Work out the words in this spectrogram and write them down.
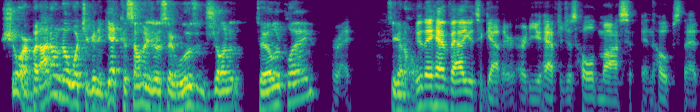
sure. But I don't know what you're going to get because somebody's going to say, well, isn't Jonathan Taylor playing? Right. So you got to hold. Do they have value together, or do you have to just hold Moss in hopes that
